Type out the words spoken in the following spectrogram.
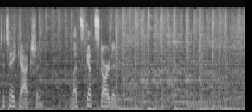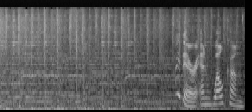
to take action. Let's get started. Hi there, and welcome.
